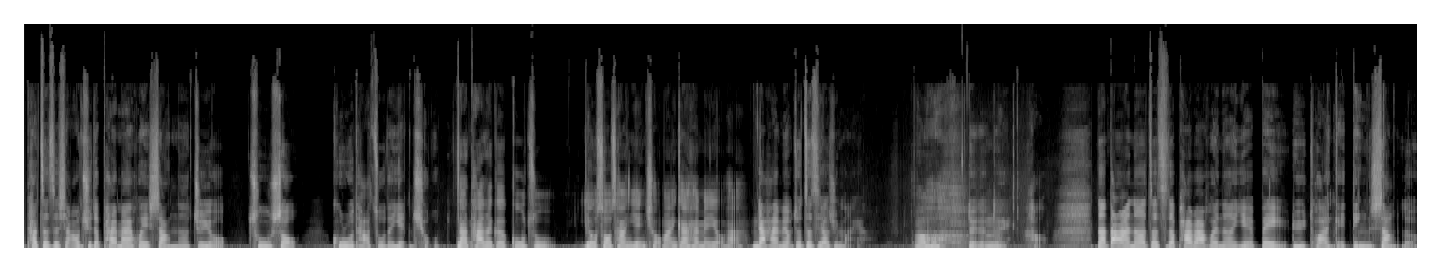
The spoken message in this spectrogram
他这次想要去的拍卖会上呢，就有出售库鲁塔族的眼球。那他那个雇主。有收藏眼球吗？应该还没有吧？应该还没有，就这次要去买啊。哦，对对对，嗯、好。那当然呢，这次的拍卖会呢也被旅团给盯上了。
